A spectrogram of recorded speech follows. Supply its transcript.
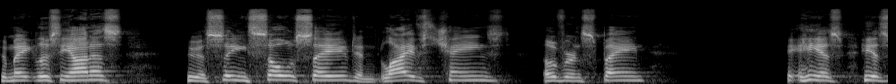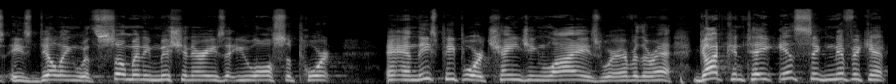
to make Luciana's, who is seeing souls saved and lives changed over in Spain he is, he is, he's dealing with so many missionaries that you all support. And these people are changing lives wherever they're at. God can take insignificant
